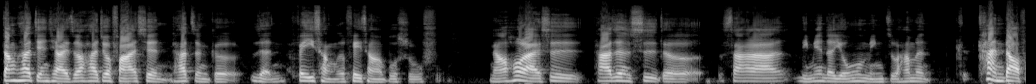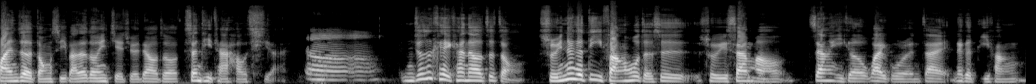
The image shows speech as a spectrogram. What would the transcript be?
当他捡起来之后，他就发现他整个人非常的非常的不舒服。然后后来是他认识的沙拉里面的游牧民族，他们看到发现这个东西，把这东西解决掉之后，身体才好起来。嗯嗯，你就是可以看到这种属于那个地方，或者是属于三毛这样一个外国人在那个地方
